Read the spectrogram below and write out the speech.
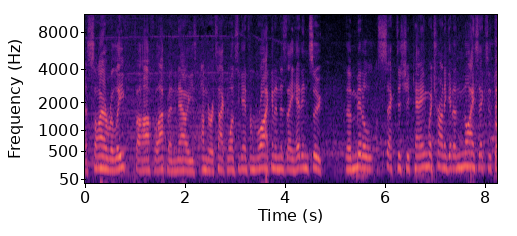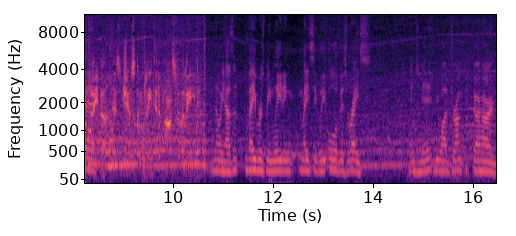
a sigh of relief for half a lap, and now he's under attack once again from Raikkonen as they head into the middle sector chicane. We're trying to get a nice exit there. Weber has just completed a pass for the lead. No, he hasn't. Weber has been leading basically all of this race. Engineer, you are drunk, go home.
